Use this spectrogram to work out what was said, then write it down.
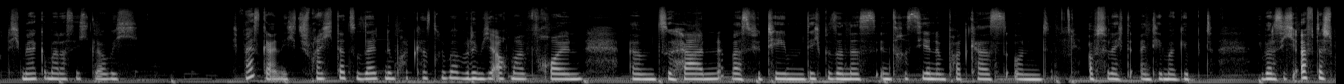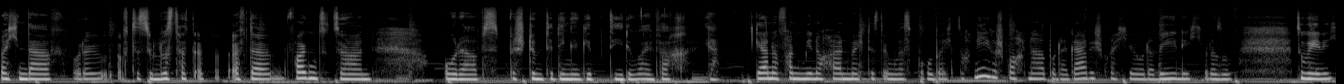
Und ich merke immer, dass ich, glaube ich, ich weiß gar nicht, spreche ich dazu selten im Podcast drüber. Würde mich auch mal freuen, ähm, zu hören, was für Themen dich besonders interessieren im Podcast und ob es vielleicht ein Thema gibt, über das ich öfter sprechen darf oder auf das du Lust hast, öfter Folgen zuzuhören oder ob es bestimmte Dinge gibt, die du einfach ja, gerne von mir noch hören möchtest, irgendwas, worüber ich noch nie gesprochen habe oder gar nicht spreche oder wenig oder so, zu wenig.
